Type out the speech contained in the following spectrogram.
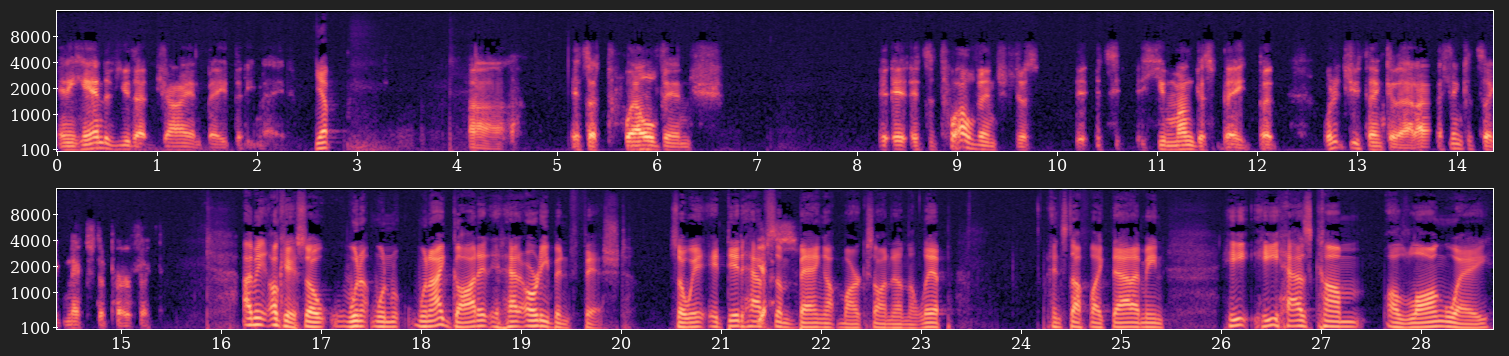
And he handed you that giant bait that he made. yep, Uh, it's a 12 inch. It, it, it's a 12 inch. Just it, it's a humongous bait. But what did you think of that? I, I think it's like next to perfect. I mean, okay, so when when when I got it, it had already been fished, so it, it did have Yes. some bang up marks on it on the lip and stuff like that. I mean, he he has come a long way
